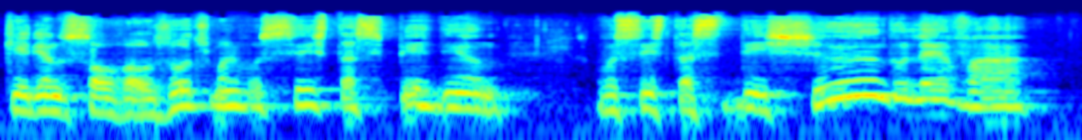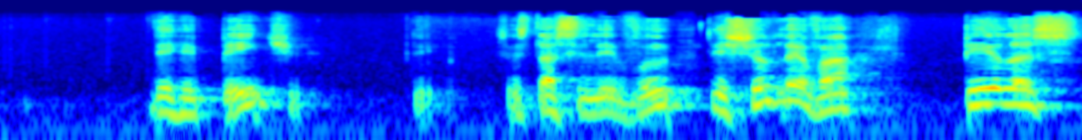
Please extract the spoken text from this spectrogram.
querendo salvar os outros, mas você está se perdendo. Você está se deixando levar. De repente, você está se levando, deixando levar pelas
